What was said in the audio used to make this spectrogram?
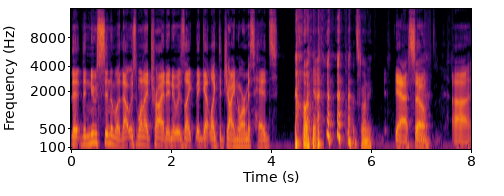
the the new cinema that was one I tried, and it was like they get like the ginormous heads. Oh yeah, that's funny. Yeah, so uh, yeah,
